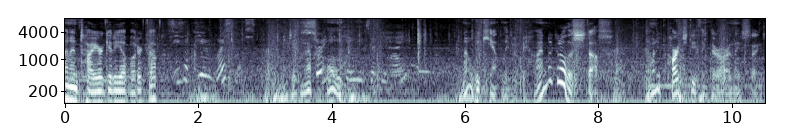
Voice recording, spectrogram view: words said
An entire Giddyup Buttercup? I'm taking that Surely home. No, we can't leave it behind. Look at all this stuff. How many parts do you think there are in these things?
